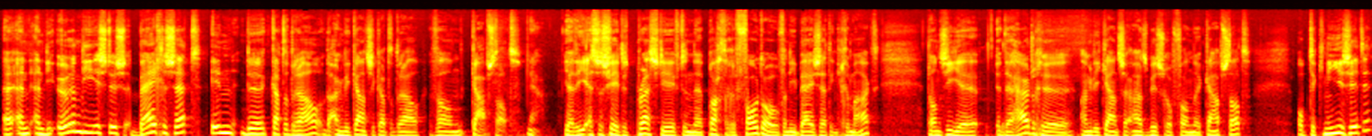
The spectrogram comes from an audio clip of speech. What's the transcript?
En, en, en die urn die is dus bijgezet in de kathedraal, de Anglikaanse kathedraal van Kaapstad. Ja. Ja, die Associated Press die heeft een eh, prachtige foto van die bijzetting gemaakt. Dan zie je de huidige Anglikaanse aartsbisschop van eh, Kaapstad op de knieën zitten.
